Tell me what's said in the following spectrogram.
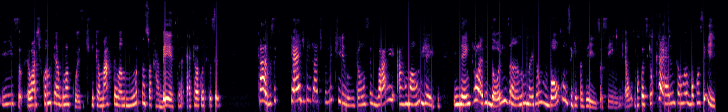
Isso, eu acho que quando tem alguma coisa que fica martelando muito na sua cabeça, é aquela coisa que você cara, você quer de verdade fazer aquilo. Então você vai arrumar um jeito. E nem que eu leve dois anos, mas eu vou conseguir fazer isso. Assim, é uma coisa que eu quero, então eu vou conseguir.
